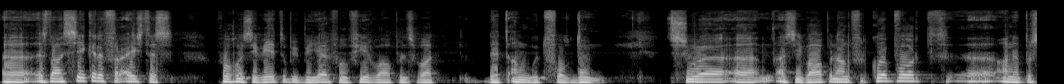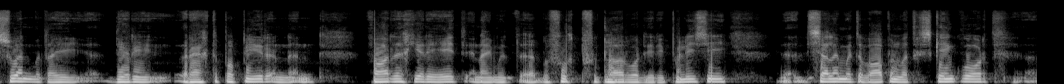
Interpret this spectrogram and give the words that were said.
uh is daar sekere vereistes volgens die wet op die beheer van vuurwapens wat dit aan moet voldoen. So uh as die wapen dan verkoop word uh, aan 'n persoon moet hy deur die regte papier en en vaardighede het en hy moet uh, bevoegd verklaar word deur die polisie. Selfs met 'n wapen wat geskenk word, uh,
